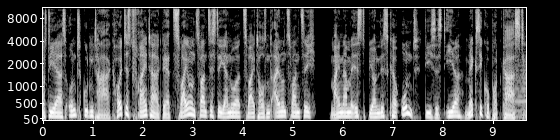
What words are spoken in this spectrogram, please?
Buenos dias und guten Tag. Heute ist Freitag, der 22. Januar 2021. Mein Name ist Björn Lisker und dies ist Ihr Mexiko-Podcast.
